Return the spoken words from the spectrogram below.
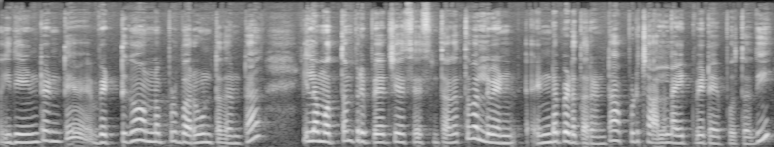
ఇది ఏంటంటే వెట్గా ఉన్నప్పుడు బరువు ఉంటుందంట. ఇలా మొత్తం ప్రిపేర్ చేసేసిన తర్వాత వాళ్ళు ఎం- ఎండ పెడతారంట. అప్పుడు చాలా లైట్ వెయిట్ అయిపోతుంది.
